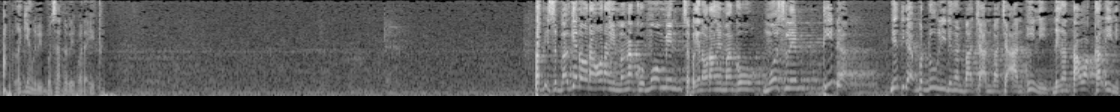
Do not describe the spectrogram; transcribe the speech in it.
Apalagi yang lebih besar daripada itu? Tapi sebagian orang-orang yang mengaku mukmin, sebagian orang yang mengaku muslim, tidak. Dia tidak peduli dengan bacaan-bacaan ini, dengan tawakal ini.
